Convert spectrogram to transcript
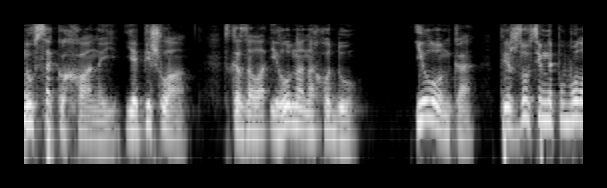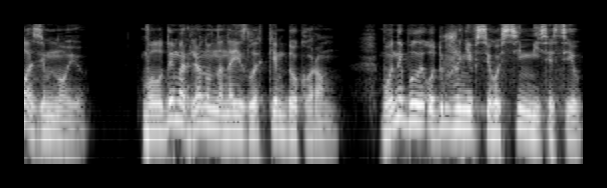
Ну, все, коханий, я пішла, сказала Ілона на ходу. Ілонка, ти ж зовсім не побула зі мною. Володимир глянув на неї з легким докором. Вони були одружені всього сім місяців,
